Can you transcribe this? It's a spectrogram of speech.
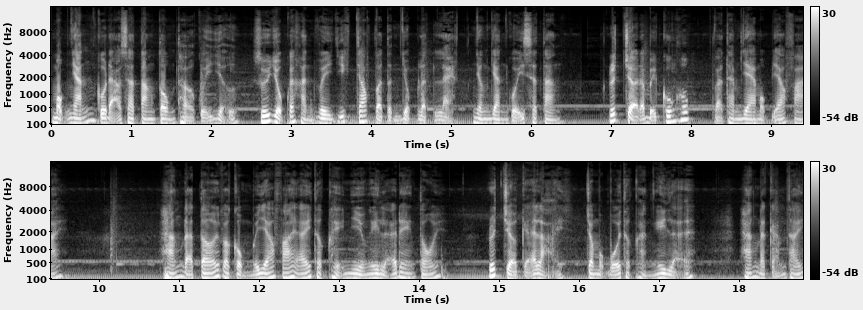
một nhánh của đạo sa tăng tôn thờ quỷ dữ, xúi dục các hành vi giết chóc và tình dục lệch lạc, nhân danh quỷ sa tăng. Richard đã bị cuốn hút và tham gia một giáo phái. Hắn đã tới và cùng với giáo phái ấy thực hiện nhiều nghi lễ đen tối. Richard kể lại, trong một buổi thực hành nghi lễ, hắn đã cảm thấy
